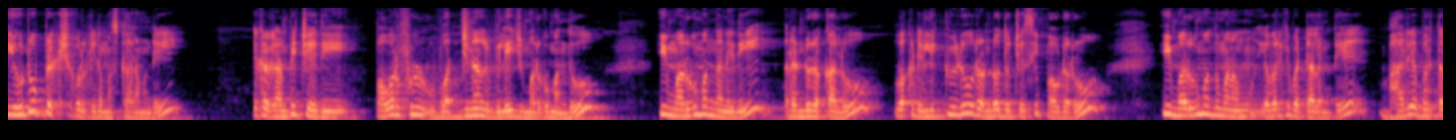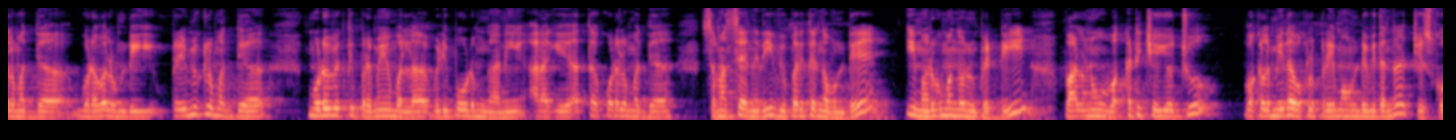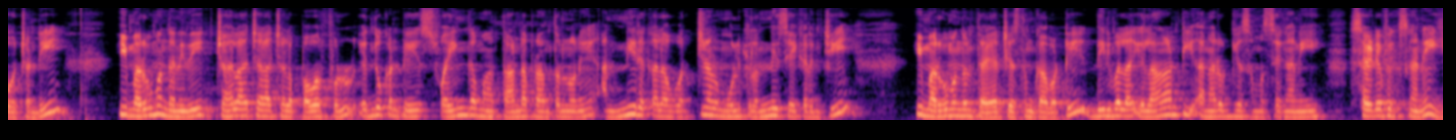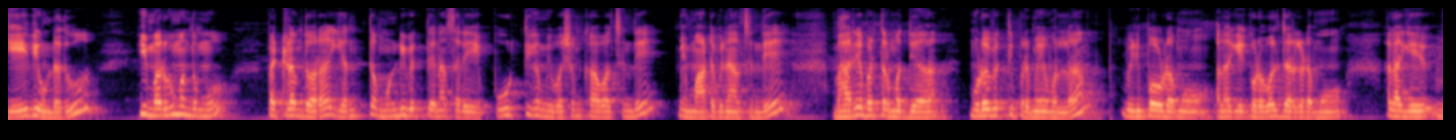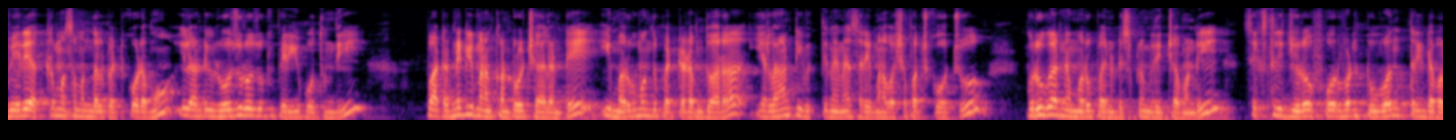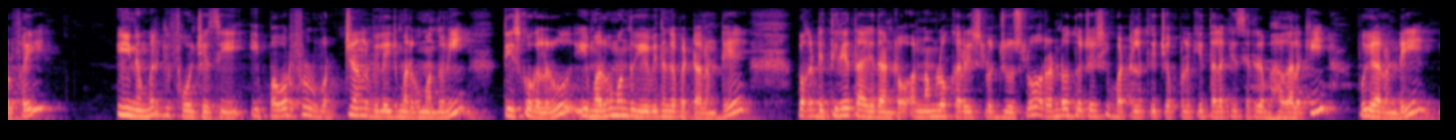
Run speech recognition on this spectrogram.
YouTube ప్రేక్షకులకి నమస్కారం అండి. ఇక్కడ కనిపించేది పవర్ఫుల్ ఒరిజినల్ విలేజ్ మరుగుమందు. ఈ మరుగుమందు అనేది రెండు రకాలు. ఒకటి లిక్విడ్ రెండోది వచ్చేసి పౌడరు. ఈ మరుగుమందు మనం ఎవరికి పెట్టాలంటే భార్యాభర్తల మధ్య గొడవలు ఉండి ప్రేమికుల మధ్య మూడో వ్యక్తి ప్రమేయం వల్ల విడిపోవడం కానీ అలాగే అత్త కోడల మధ్య సమస్య అనేది విపరీతంగా ఉంటే ఈ మరుగుమందును పెట్టి వాళ్ళను ఒక్కటి చేయొచ్చు. ఒకళ్ళ మీద ఒకళ్ళు ప్రేమ ఉండే విధంగా చేసుకోవచ్చండి. ఈ మరుగుమందు అనేది చాలా చాలా చాలా పవర్ఫుల్ ఎందుకంటే స్వయంగా మా తాండా ప్రాంతంలోనే అన్ని రకాల ఒరిజినల్ మూలికలన్నీ సేకరించి ఈ మరుగుమందును తయారు చేస్తాం కాబట్టి దీనివల్ల ఎలాంటి అనారోగ్య సమస్య కానీ సైడ్ ఎఫెక్ట్స్ కానీ ఏది ఉండదు. ఈ మరుగుమందుము పెట్టడం ద్వారా ఎంత మొండి వ్యక్తి అయినా సరే పూర్తిగా మీ వశం కావాల్సిందే మీ మాట వినాల్సిందే. భార్యాభర్తల మధ్య మూడో వ్యక్తి ప్రమేయం వల్ల విడిపోవడము అలాగే గొడవలు జరగడము అలాగే వేరే అక్రమ సంబంధాలు పెట్టుకోవడము ఇలాంటివి రోజు రోజుకి పెరిగిపోతుంది. వాటన్నిటిని మనం కంట్రోల్ చేయాలంటే ఈ మరుగుమందు పెట్టడం ద్వారా ఎలాంటి వ్యక్తినైనా సరే మనం వశపరచుకోవచ్చు. గురువుగారి నెంబరు పైన డిస్ప్లే మీద ఇచ్చామండి. Six three zero four one two one three double five ఈ నెంబర్కి ఫోన్ చేసి ఈ పవర్ఫుల్ ఒరిజినల్ విలేజ్ మరుగుమందుని తీసుకోగలరు. ఈ మరుగుమందు ఏ విధంగా పెట్టాలంటే ఒకటి తినే తాగే దాంట్లో అన్నంలో కర్రీస్లో జ్యూస్లో రెండోది వచ్చేసి బట్టలకి చెప్పులకి తలకి శరీర భాగాలకి పూయాలండి.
